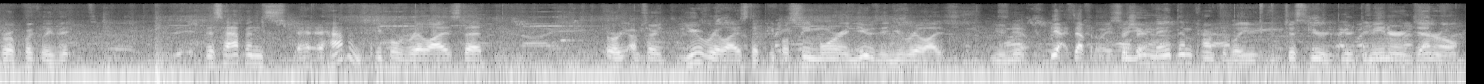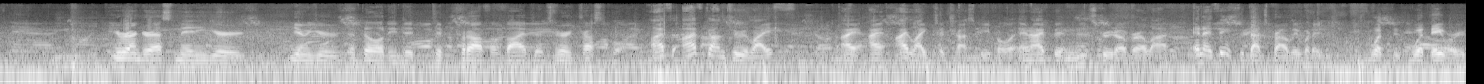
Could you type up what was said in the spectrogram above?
real quickly, that this happens. It happens. People realize that, or I'm sorry, you realize that people see more in you than you realize you knew. yeah, definitely. So for you made them comfortable. You just your your demeanor in general. You're underestimating your, you know, your ability to, to put off a vibe that's very trustable. I've I've gone through life. I, I, I like to trust people, and I've been screwed over a lot. And I think that that's probably what it, what what they were,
